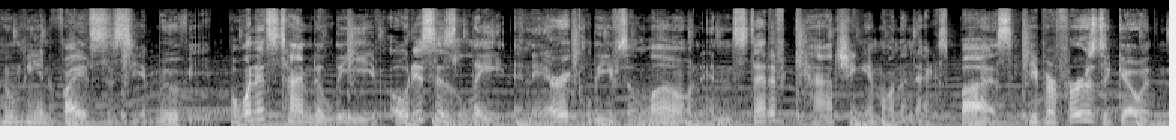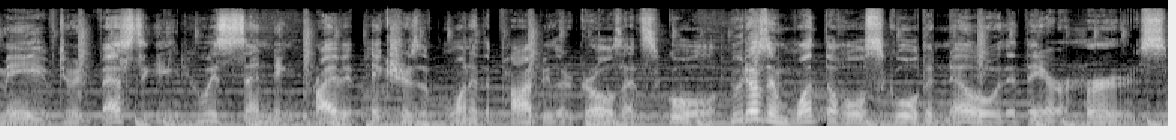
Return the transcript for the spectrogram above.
whom he invites to see a movie. But when it's time to leave, Otis is late and Eric leaves alone, and instead of catching him on the next bus, he prefers to go with Maeve to investigate who is sending private pictures of one of the popular girls at school, who doesn't want the whole school to know that they are hers.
